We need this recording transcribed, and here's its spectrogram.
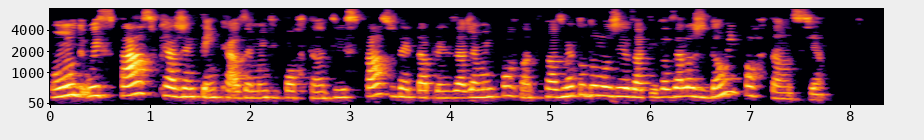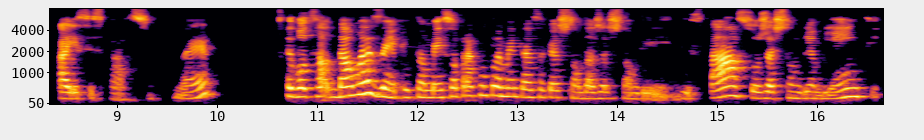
onde o espaço que a gente tem em casa é muito importante, e o espaço dentro da aprendizagem é muito importante. Então, as metodologias ativas elas dão importância a esse espaço, né? Eu vou dar um exemplo também, só para complementar essa questão da gestão de, de espaço ou gestão de ambiente.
